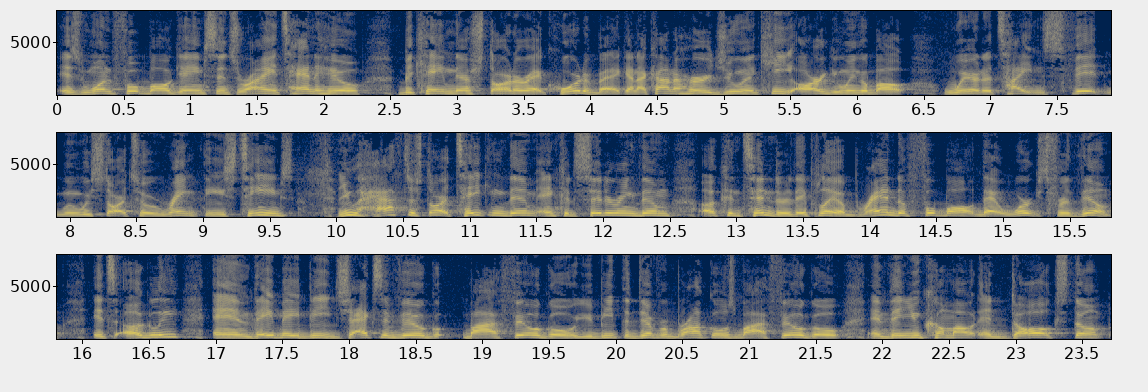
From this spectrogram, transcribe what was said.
is won football games since Ryan Tannehill became their starter at quarterback. And I kind of heard you and Key arguing about where the Titans fit when we start to rank these teams. You have to start taking them and considering them a contender. They play a brand of football that works for them. It's ugly, and they may beat Jacksonville by a field goal. You beat the Denver Broncos by a field goal, and then you come out and dog stump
